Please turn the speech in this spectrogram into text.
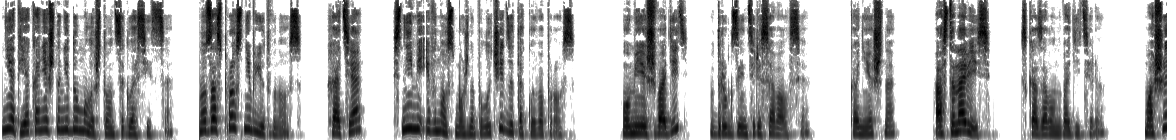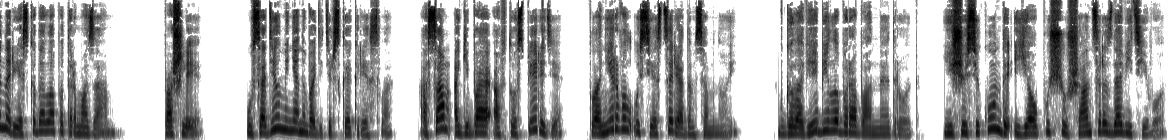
Нет, я, конечно, не думала, что он согласится. Но за спрос не бьют в нос. Хотя, с ними и в нос можно получить за такой вопрос. «Умеешь водить?» Вдруг заинтересовался. «Конечно». «Остановись!» Сказал он водителю. Машина резко дала по тормозам. «Пошли!» Усадил меня на водительское кресло, а сам, огибая авто спереди, планировал усесться рядом со мной. В голове била барабанная дробь. Еще секунда, и я упущу шанс раздавить его.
